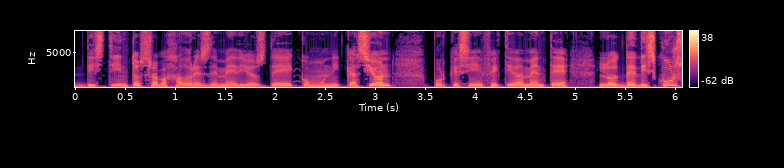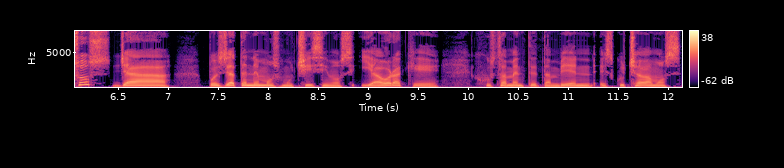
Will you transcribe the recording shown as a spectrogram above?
distintos trabajadores de medios de comunicación, porque sí, efectivamente, lo de discursos ya pues ya tenemos muchísimos. Y ahora que justamente también escuchábamos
